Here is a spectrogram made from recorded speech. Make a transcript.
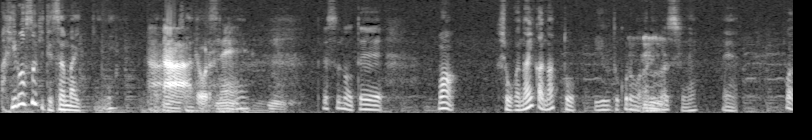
あ、広すぎて狭いっていうね。ああ、そうだですね。ですので、まあ、しょうがないかなというところもありますしね。ええ。まあ、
